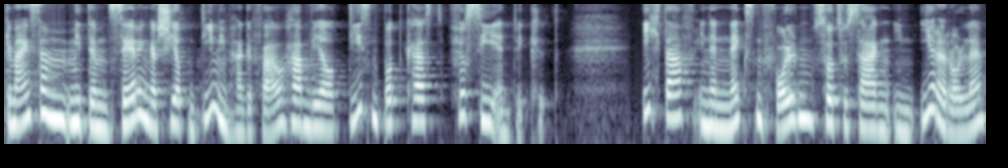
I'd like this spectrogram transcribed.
Gemeinsam mit dem sehr engagierten Team im HGV haben wir diesen Podcast für Sie entwickelt. Ich darf in den nächsten Folgen sozusagen in Ihre Rolle,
